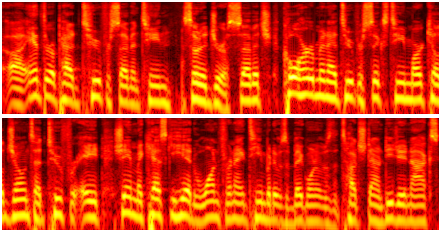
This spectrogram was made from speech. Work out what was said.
uh, Anthrop had two for 17. So did Jurasevich. Cole Herdman had two for 16. Markell Jones had two for eight. Shane McKeskey, he had one for 19, but it was a big one. It was the touchdown. DJ Knox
